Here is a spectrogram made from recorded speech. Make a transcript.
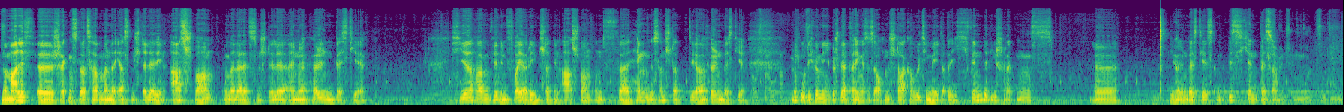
Normale äh, Schreckenslords haben an der ersten Stelle den Aasschwarm und an der letzten Stelle eine Höllenbestie. Hier haben wir den Feuerregen statt den Aasschwarm und Verhängnis anstatt der Höllenbestie. Na gut, ich will mich nicht beschweren, Verhängnis ist auch ein starker Ultimate, aber ich finde die Schreckens... Äh, die Höllenbestie ist ein bisschen besser. Ich wünsche nur zu dienen.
